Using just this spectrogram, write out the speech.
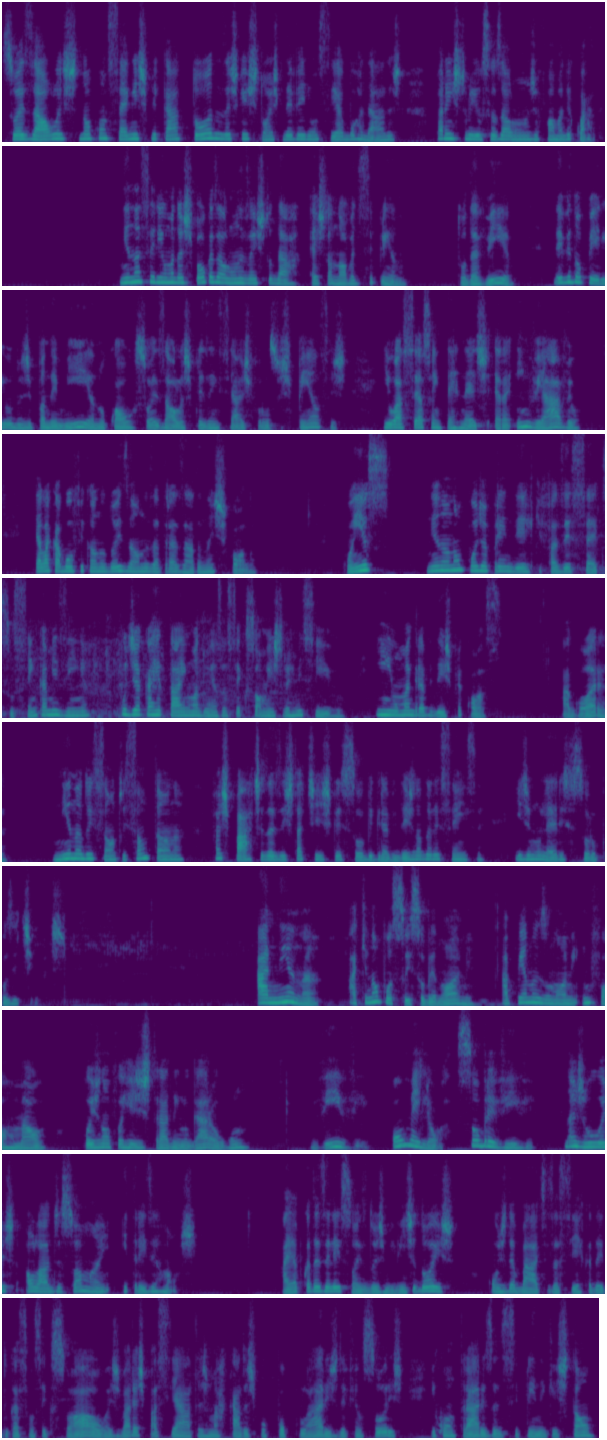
suas aulas não conseguem explicar todas as questões que deveriam ser abordadas para instruir os seus alunos de forma adequada. Nina seria uma das poucas alunas a estudar esta nova disciplina. Todavia, devido ao período de pandemia no qual suas aulas presenciais foram suspensas e o acesso à internet era inviável, ela acabou ficando dois anos atrasada na escola. Com isso, Nina não pôde aprender que fazer sexo sem camisinha podia acarretar em uma doença sexualmente transmissível e em uma gravidez precoce. Agora, Nina dos Santos Santana faz parte das estatísticas sobre gravidez na adolescência e de mulheres soropositivas. A Nina, a que não possui sobrenome, apenas um nome informal, pois não foi registrada em lugar algum, vive ou melhor, sobrevive nas ruas ao lado de sua mãe e três irmãos. A época das eleições de 2022, com os debates acerca da educação sexual, as várias passeatas marcadas por populares defensores e contrários à disciplina em questão,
